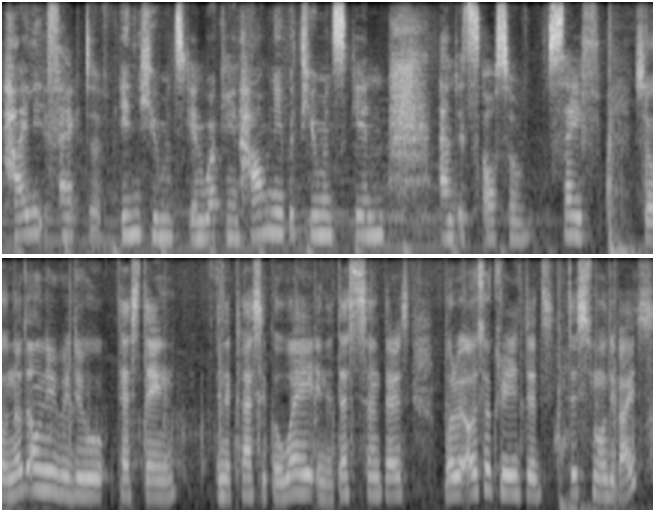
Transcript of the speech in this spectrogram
highly effective in human skin, working in harmony with human skin, and it's also safe. So not only we do testing in a classical way in the test centers, but we also created this small device.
